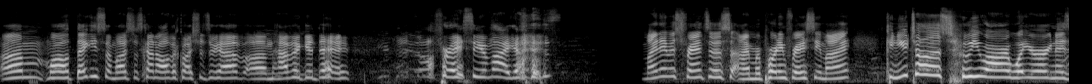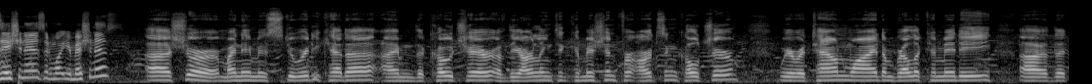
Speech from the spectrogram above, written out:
Um, well, thank you so much. That's kind of all the questions we have. Um, have a good day. That's all for ACMI, guys. My name is Francis. I'm reporting for ACMI. Can you tell us who you are, what your organization is, and what your mission is? Uh, sure. My name is Stuart Ikeda. I'm the co-chair of the Arlington Commission for Arts and Culture. We're a town-wide umbrella committee uh, that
